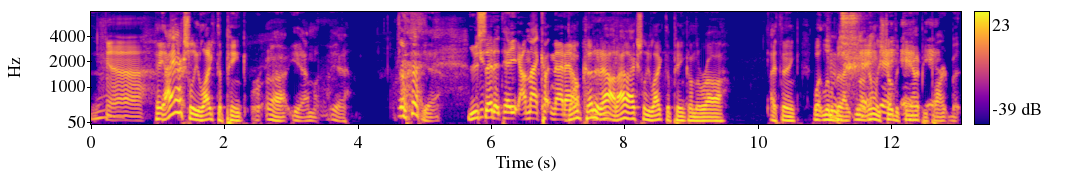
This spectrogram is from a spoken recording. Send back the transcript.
yeah. Hey, I actually like the pink. Uh, yeah, I'm, yeah, yeah. You said it. Hey, I'm not cutting that out. Don't cut it out. I actually like the pink on the raw. I think what little bit I you know they only showed the canopy part, but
